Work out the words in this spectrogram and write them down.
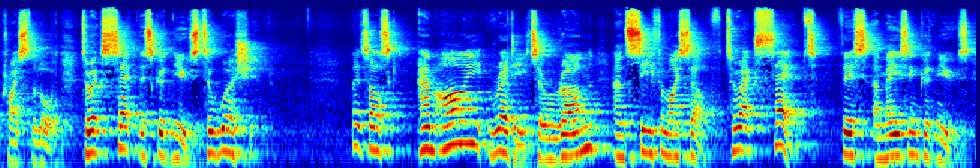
Christ the Lord, to accept this good news, to worship. Let's ask Am I ready to run and see for myself, to accept this amazing good news,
